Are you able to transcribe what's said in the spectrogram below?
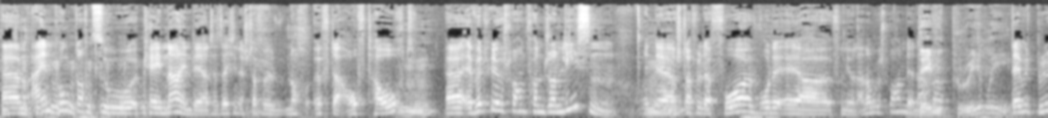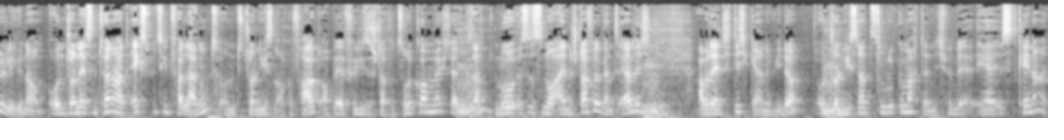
Ähm, ein Punkt noch zu K9, der tatsächlich in der Staffel noch öfter auftaucht. Äh, er wird wieder gesprochen von John Leeson. In der Staffel davor wurde er von jemand anderem gesprochen. Der Name? David Brearley. David Brearley, genau. Und John Nathan Turner hat explizit verlangt und John Leeson auch gefragt, ob er für diese Staffel zurückkommen möchte. Er hat gesagt, nur, es ist nur eine Staffel, ganz ehrlich, aber da hätte ich dich gerne wieder. Und John Leeson hat es zum Glück gemacht, denn ich finde, er ist K9.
